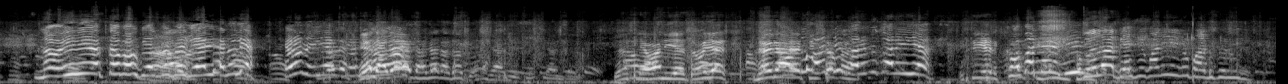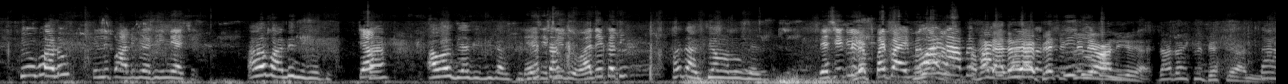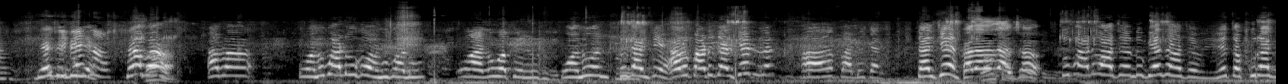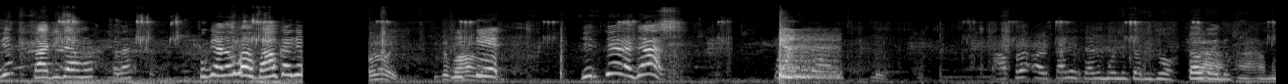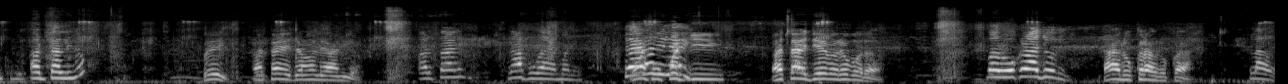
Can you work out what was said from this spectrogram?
નહીં નહીં બહુ બેસ બેસ લે હેડો લે હેડો નહીં લે એ દાદા દાદા દાદા ભેંસ લેવાની, ભેંસ લેવાની. ભેંસ લેવાની હે તો યાર લઈને આયા ચિંતા કર. કરી યાર. તો યાર ખબર નહીં જોલા ભેંસ વિકવાની એનું પાડું ફેરવું શું ભાડું? પેલી પાડી બેઠી ને છે હવે પાડી નહીં જોતી ચાલ. આવો બેસ દીધી ચાલશે ભેંસ એકલી દોવા દે કદી. હા ચાલશે અમારું બેસ ભેંસ એકલી પાઈ પાઈ મેં હોય ને આપણે અમારા દાદા યાર ભેંસ એકલી લેવાની હે દાદા એકલી ભેંસ લેવાની બેસ દીધી બેસ. ના ના. બરો આપણે ઓનું પાડું કે ઓનું પાડું? હું પેલું જોઈએ ઓનું તો ચાલશે? આપણું પાડું ચાલશે ને? હા પાડું ચાલ ચાલશે? ને ચાલશે. તું પાડું આ તું આ એ ચક્કુ રાખજે. રાજી જાય હમણાં બધા. હું કે ભાવ કહી દે ઓય, તો ભાવ. આપણે અડતાલીસ હજાર બોલી કરી જો. તો કહી દઉં. હા, હા. અડતાલીસ. ભાઈ, અત્યારે જણ લેવાની. અડતાલીસ? ના પુગાય મને. પોપટજી, અત્યારે જે. બરોબર. પણ રોકડા જોવી. હા રોકડા રોકડા. લાવ.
